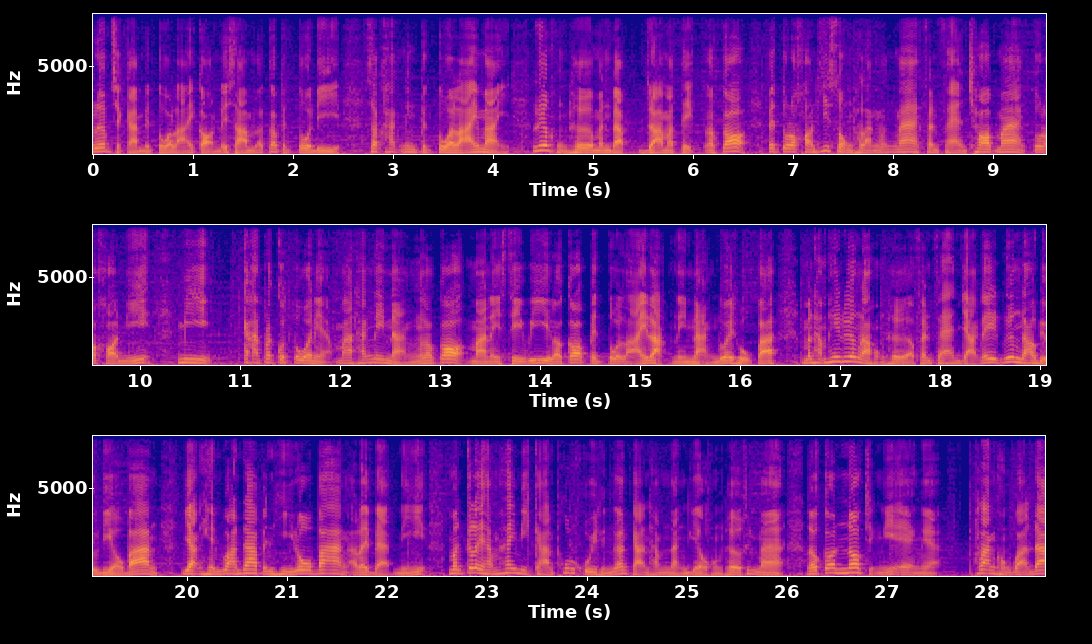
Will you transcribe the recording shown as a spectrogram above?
เริ่มจากการเป็นตัวร้ายก่อนด้วยซ้ำแล้วก็เป็นตัวดี สักพักหนึ่งเป็นตัวร้ายใหม่ เรื่องของเธอมันแบบดรามาติกแล้วก็เป็นตัวละครที่ทรงพลังมากๆ แฟนๆชอบมาก ตัวละครนี้มี การปรากฏตัวเนี่ยมาทั้งในหนังแล้วก็มาในซีรีส์แล้วก็เป็นตัวร้ายหลักในหนังด้วยถูกปะมันทำให้เรื่องราวของเธอ แฟนๆอยากได้เรื่องราวเดี่ยวๆบ้าง อยากเห็นวานด้าเป็นฮีโร่บ้างอะไรแบบนี้ มันก็เลยทำให้มีการพูดคุยถึงเรื่องการทำหนังเดี่ยวของเธอขึ้นมา แล้วก็นอกจากนี้เองเนี่ย พลังของวานด้า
